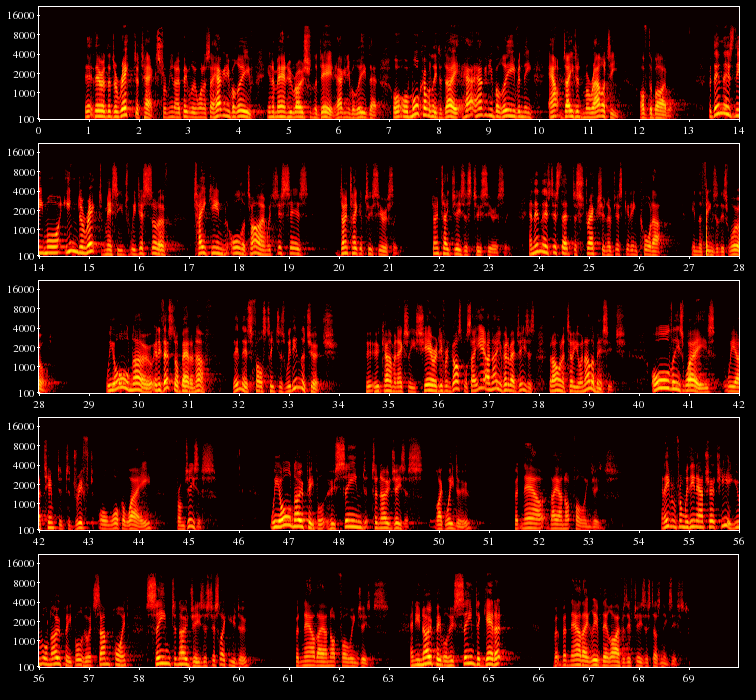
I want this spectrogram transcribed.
There are the direct attacks from you know people who want to say, "How can you believe in a man who rose from the dead? How can you believe that?" Or, or more commonly today, how, how can you believe in the outdated morality of the Bible? But then there's the more indirect message we just sort of take in all the time, which just says, "Don't take it too seriously. Don't take Jesus too seriously." And then there's just that distraction of just getting caught up in the things of this world. We all know, and if that's not bad enough, then there's false teachers within the church who, who come and actually share a different gospel. Say, Yeah, I know you've heard about Jesus, but I want to tell you another message. All these ways we are tempted to drift or walk away from Jesus. We all know people who seemed to know Jesus like we do, but now they are not following Jesus. And even from within our church here, you will know people who at some point seem to know Jesus just like you do, but now they are not following Jesus. And you know people who seem to get it, but, but now they live their life as if Jesus doesn't exist.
